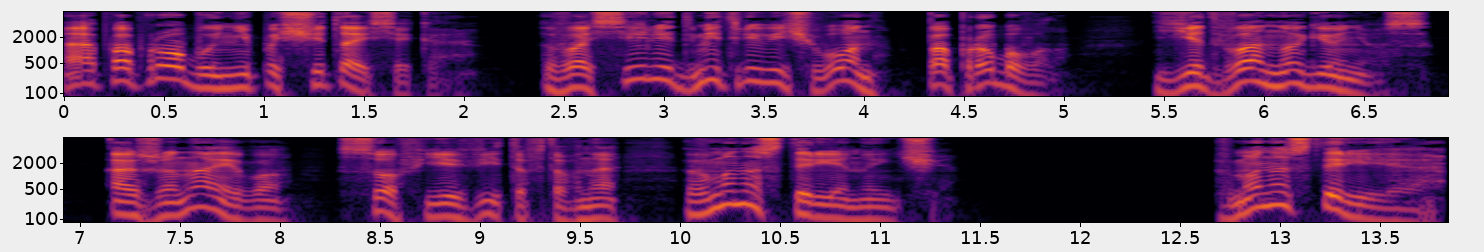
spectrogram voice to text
А попробуй не посчитайся-ка. Василий Дмитриевич вон попробовал, едва ноги унес, а жена его, Софья Витовтовна, в монастыре нынче. В монастыре.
